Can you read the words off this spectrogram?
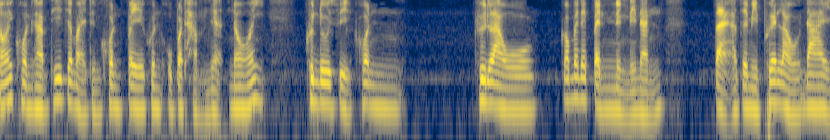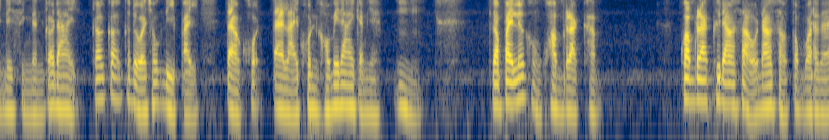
น้อยคนครับที่จะหมายถึงคนเปย์คนอุปถัมภ์เนี่ยน้อย คุณดูสิคน คือเราก็ไม่ได้เป็นหนึ่งในนั้น แต่อาจจะมีเพื่อนเราได้ในสิ่งนั้นก็ได้ ก็ก็ก็ถือว่าโชคดีไป แต่คนแต่หลายคนเขาไม่ได้กันไงอืมต่อไปเรื่องของความรักครับ ความรักคือดาวเสาร์ดาวเสาร์ตกมรณะ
